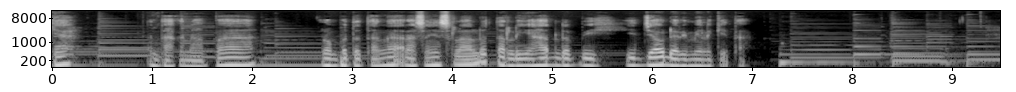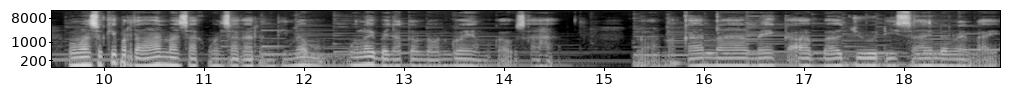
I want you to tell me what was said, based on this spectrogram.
ya, entah kenapa rumput tetangga rasanya selalu terlihat lebih hijau dari milik kita. Memasuki pertengahan masa masa karantina, mulai banyak teman-teman gue yang buka usaha. Jualan makanan, make up, baju, desain, dan lain-lain.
